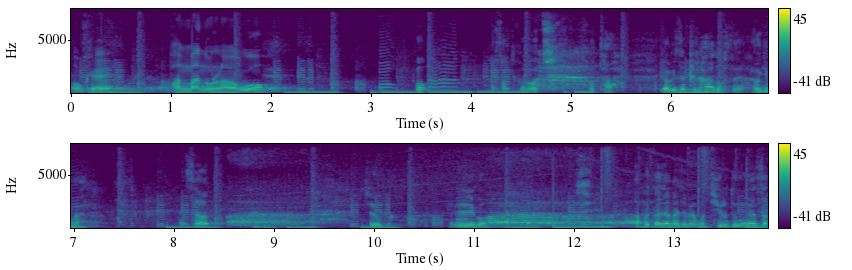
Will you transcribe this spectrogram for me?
오케이. 반만 올라가고. 어? 여섯 그렇지 좋다 여기서 필요 하나도 없어요 여기만 여섯 쭉 일곱 그렇지. 앞으로 딸려가지 말고 뒤로 누우면서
